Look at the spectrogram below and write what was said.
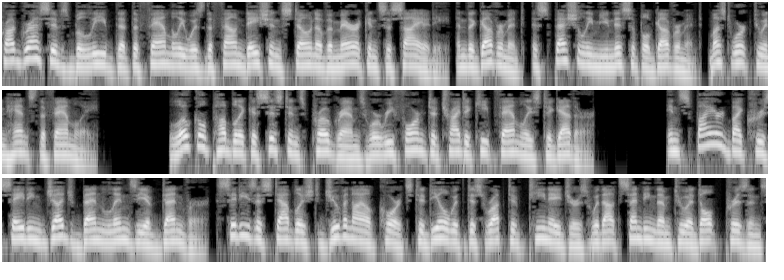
Progressives believed that the family was the foundation stone of American society, and the government, especially municipal government, must work to enhance the family. Local public assistance programs were reformed to try to keep families together. Inspired by crusading Judge Ben Lindsey of Denver, cities established juvenile courts to deal with disruptive teenagers without sending them to adult prisons.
